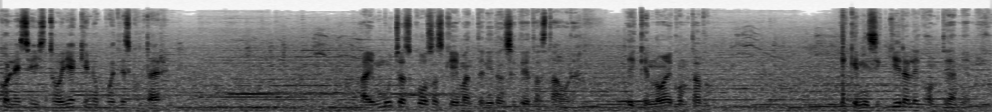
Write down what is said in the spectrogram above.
con esa historia que no puedes contar. Hay muchas cosas que he mantenido en secreto hasta ahora y que no he contado y que ni siquiera le conté a mi amigo.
